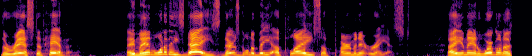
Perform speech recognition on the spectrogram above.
the rest of heaven. Amen. One of these days, there's going to be a place of permanent rest. Amen. We're going to,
